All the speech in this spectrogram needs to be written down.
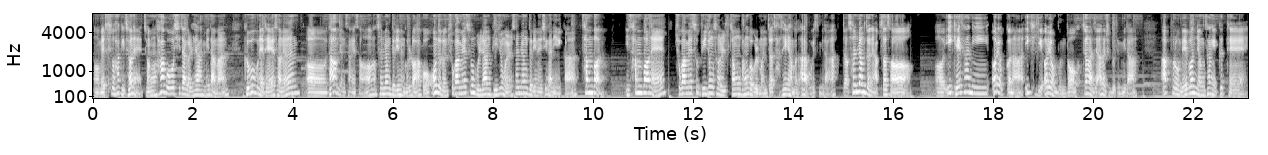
어, 매수하기 전에 정하고 시작을 해야 합니다만 그 부분에 대해서는 어, 다음 영상에서 설명드리는 걸로 하고 오늘은 추가 매수 물량 비중을 설명드리는 시간이니까 3번 이 3번의 추가 매수 비중 설정 방법을 먼저 자세히 한번 알아보겠습니다. 저 설명 전에 앞서서 어, 이 계산이 어렵거나 익히기 어려운 분도 걱정하지 않으셔도 됩니다. 앞으로 매번 영상의 끝에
